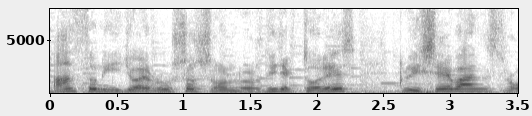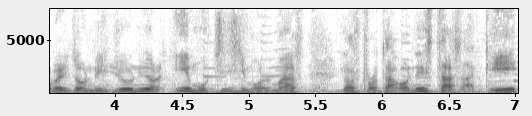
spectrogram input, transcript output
Anthony y Joe Russo son los directores Chris Evans, Robert Downey Jr. y muchísimos más los protagonistas. Aquí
